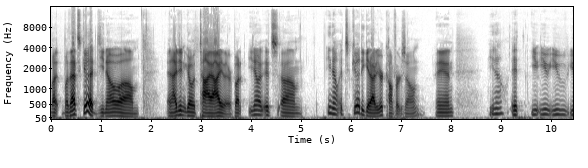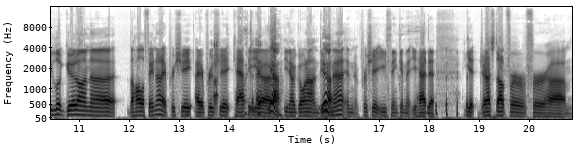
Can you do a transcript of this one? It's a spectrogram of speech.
but but that's good, you know. Um, and I didn't go with tie either, but you know, it's um, you know, it's good to get out of your comfort zone, and you know, it you you you you look good on uh the Hall of Fame night. I appreciate I appreciate Kathy, I, uh, yeah. you know, going out and doing Yeah. that, and appreciate you thinking that you had to get dressed up for for um,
